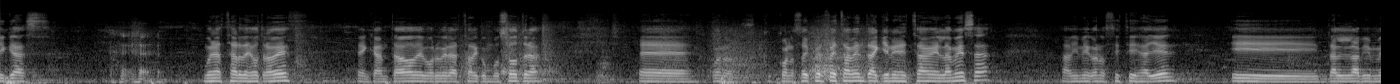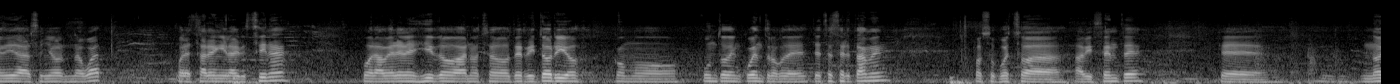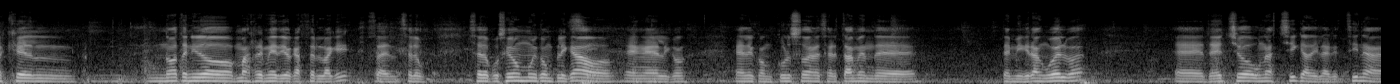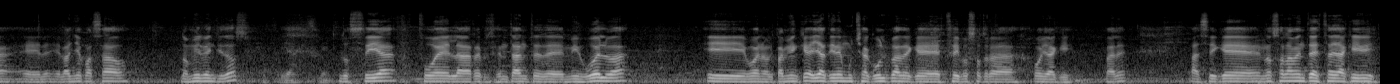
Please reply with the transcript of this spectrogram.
Chicas, buenas tardes otra vez. Encantado de volver a estar con vosotras. Eh, bueno, conocéis perfectamente a quienes están en la mesa. A mí me conocisteis ayer. Y darle la bienvenida al señor Nawat por estar en Isla Cristina, por haber elegido a nuestro territorio como punto de encuentro de, este certamen. Por supuesto a, Vicente, que no es que él no ha tenido más remedio que hacerlo aquí. se, lo, pusimos muy complicado en, el, concurso, en el certamen de, de Mi Gran Huelva. Eh, de hecho, una chica de la Cristina el, año pasado, 2022, Lucía fue la representante de Miss Huelva y bueno, también que ella tiene mucha culpa de que estéis vosotras hoy aquí, ¿vale? Así que no solamente estáis aquí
